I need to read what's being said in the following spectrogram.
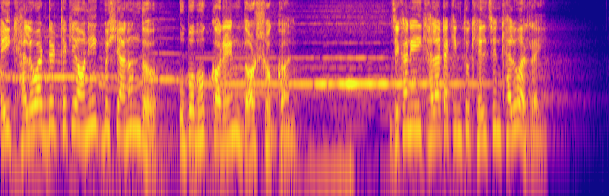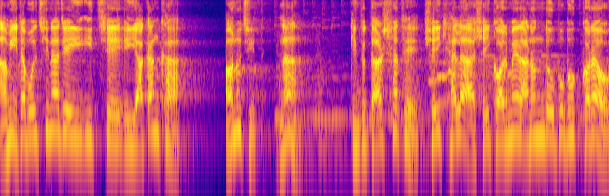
এই খেলোয়াড়দের থেকে অনেক বেশি আনন্দ উপভোগ করেন দর্শকগণ। যেখানে এই খেলাটা কিন্তু খেলছেন খেলোয়াড়রাই। আমি এটা বলছি না যে এই ইচ্ছে, এই আকাঙ্ক্ষা অনুচিত, না। কিন্তু তার সাথে সেই খেলা, সেই কর্মের আনন্দ উপভোগ করাও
